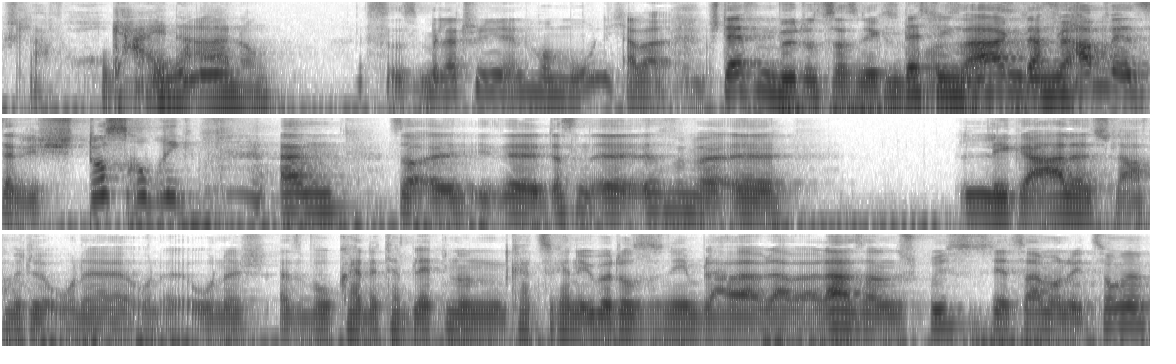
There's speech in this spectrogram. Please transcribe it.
Schlafhormone? Keine Ahnung. Ist das Melatonin ein Hormon? Ich, Aber- Steffen wird uns das nächste Woche sagen. Dafür haben wir jetzt ja die Stussrubrik. Ähm, so, äh, äh, das sind, äh, das sind äh, legale Schlafmittel ohne, ohne, ohne, also wo keine Tabletten und kannst du keine Überdosis nehmen, bla, bla, bla, bla, bla sondern du sprühst es dir zweimal in die Zunge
